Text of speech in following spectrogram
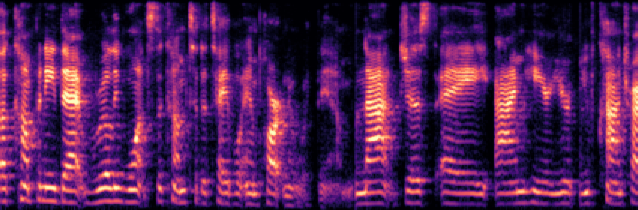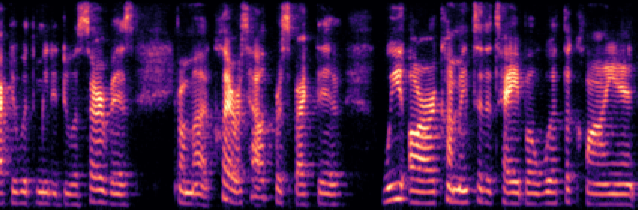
a company that really wants to come to the table and partner with them. Not just a i'm here you have contracted with me to do a service. From a Claris Health perspective we are coming to the table with the client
